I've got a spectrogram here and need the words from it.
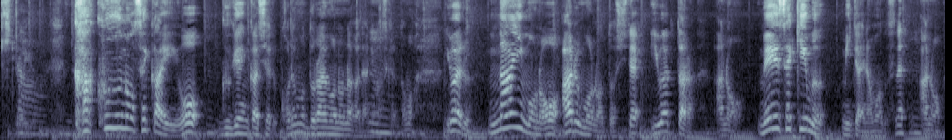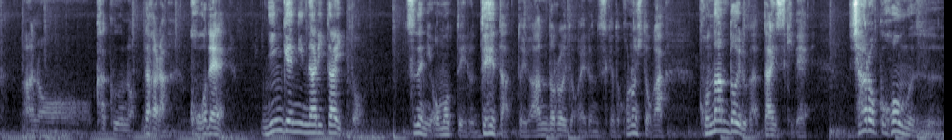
キという架空の世界を具現化してる。これもドラえもんの中でありますけれども、いわゆるないものをあるものとしていわゆったらあの明晰夢みたいなもんですね、うん。あのあの架空の。だからここで人間になりたいと常に思っているデータというアンドロイドがいるんですけどこの人がコナン・ドイルが大好きでシャーロック・ホームズ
